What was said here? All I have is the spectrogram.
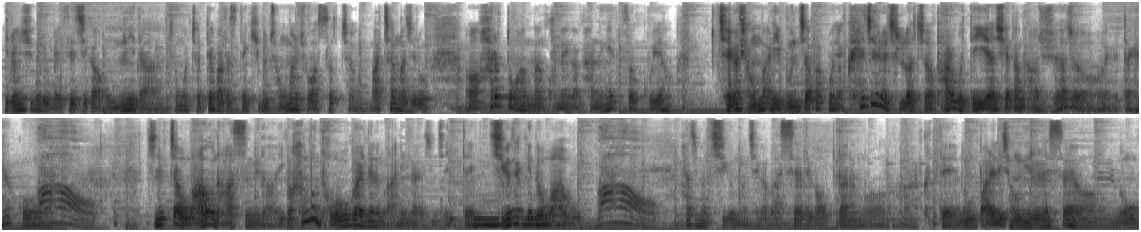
이런 식으로 메시지가 옵니다. 정말 저때 받았을 때 기분 정말 좋았었죠. 마찬가지로 어, 하루 동안만 구매가 가능했었고요. 제가 정말 이 문자 받고 그냥 쾌재를 질렀죠. 바로 그때 이 아저씨가 다 나와주셔야죠. 딱 해갖고. 와우. 진짜 와우 나왔습니다. 이거 한 번더 보고 가야 되는 거 아닌가요? 진짜 이때. 음. 지금 생각해도 와우. 와우. 하지만 지금은 제가 마스야드가 없다는 거. 아, 그때 너무 빨리 정리를 했어요. 너무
